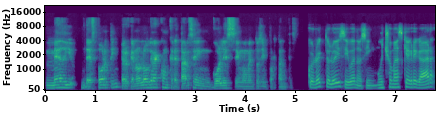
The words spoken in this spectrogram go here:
medio de Sporting, pero que no logra concretarse en goles en momentos importantes. Correcto, Luis. Y bueno, sin mucho más que agregar,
